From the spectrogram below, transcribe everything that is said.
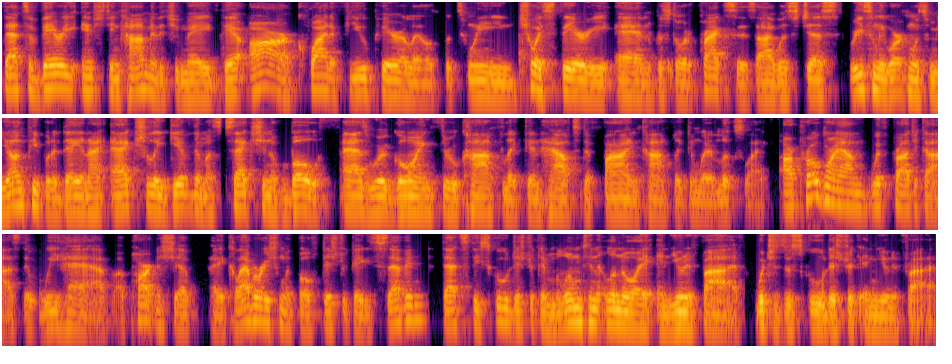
that's a very interesting comment that you made. There are quite a few parallels between choice theory and restorative practices. I was just recently working with some young people today, and I actually give them a section of both as we're going through conflict and how to define conflict and what it looks like. Our program with Project Oz that we have a partnership, a collaboration with both District 87, that's the school district in Bloomington, Illinois, and Unit 5, which is the school district in Unit 5.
